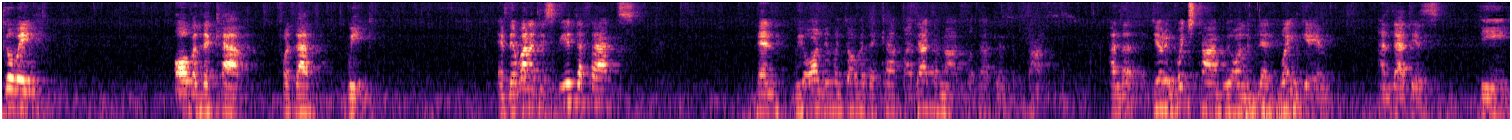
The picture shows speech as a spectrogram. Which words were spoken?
going over the cap for that week. If they want to dispute the facts, then we only went over the cap by that amount for that length of time. And uh, during which time we only played one game, and that is the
